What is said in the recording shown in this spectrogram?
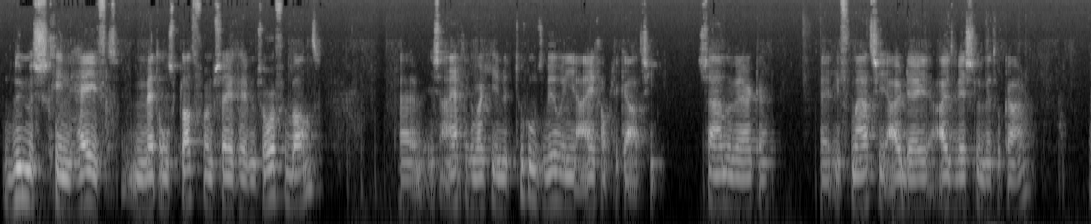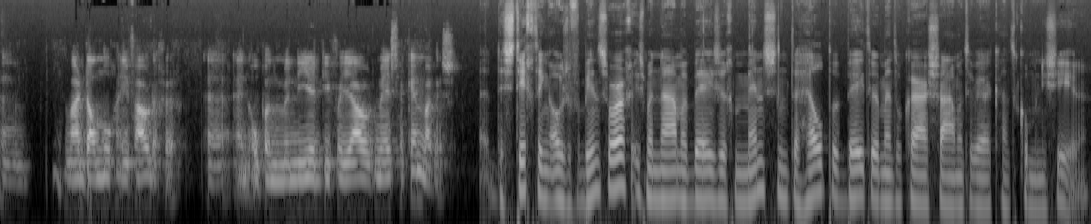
nu misschien heeft met ons platform CGM Zorgverband, uh, is eigenlijk wat je in de toekomst wil in je eigen applicatie. Samenwerken, uh, informatie uitdelen, uitwisselen met elkaar. maar dan nog eenvoudiger en op een manier die voor jou het meest herkenbaar is. De stichting Oze Verbindzorg is met name bezig mensen te helpen beter met elkaar samen te werken en te communiceren.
